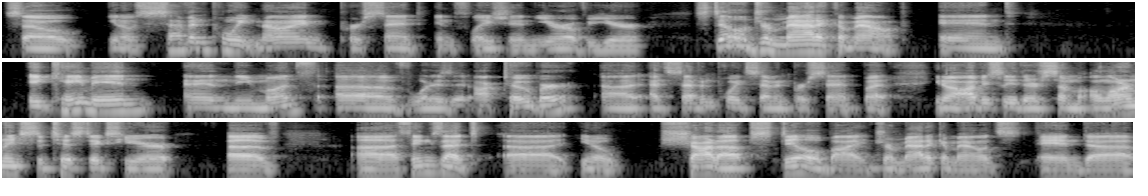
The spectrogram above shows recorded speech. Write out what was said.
So, you know, 7.9% inflation year over year, still a dramatic amount. And it came in in the month of what is it, October, uh, at 7.7%. But, you know, obviously there's some alarming statistics here of uh, things that, uh, you know, shot up still by dramatic amounts and uh,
